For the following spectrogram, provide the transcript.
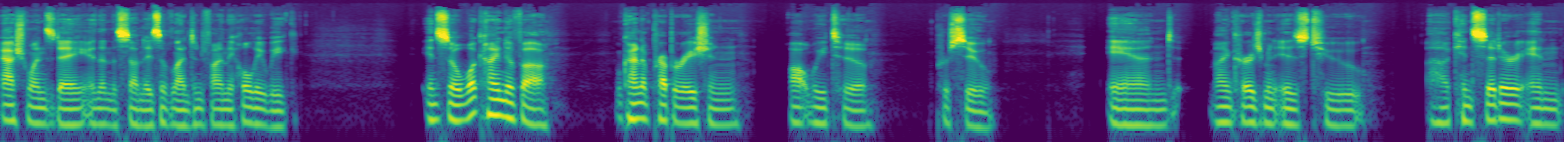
Ash Wednesday and then the Sundays of Lent and finally Holy Week. And so, what kind of uh, what kind of preparation ought we to pursue? And my encouragement is to uh, consider and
